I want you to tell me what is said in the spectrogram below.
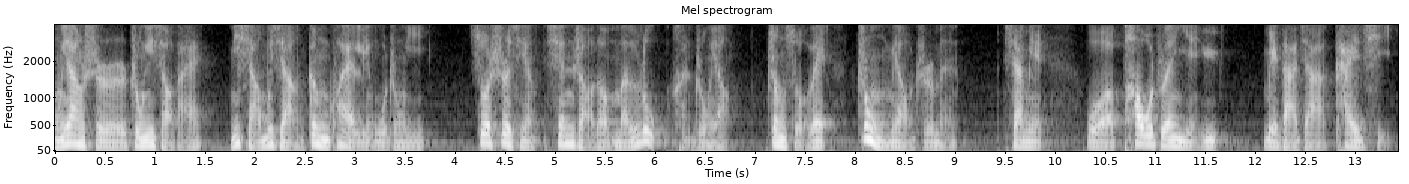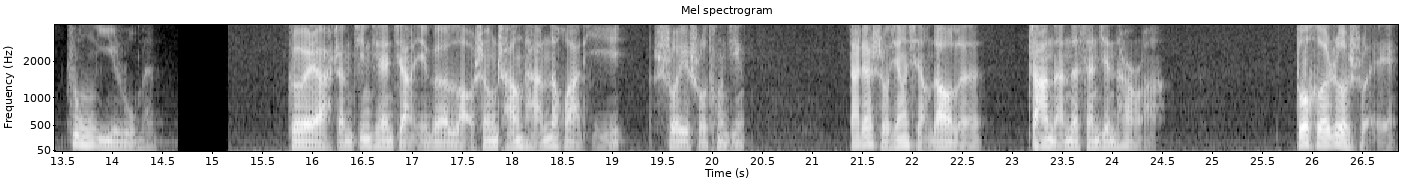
同样是中医小白，你想不想更快领悟中医？做事情先找到门路很重要，正所谓众妙之门。下面我抛砖引玉，为大家开启中医入门。各位啊，咱们今天讲一个老生常谈的话题，说一说痛经。大家首先想到了渣男的三件套啊，多喝热水，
